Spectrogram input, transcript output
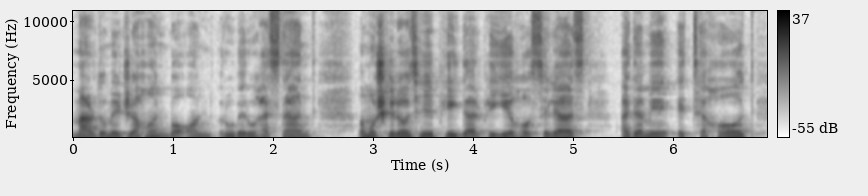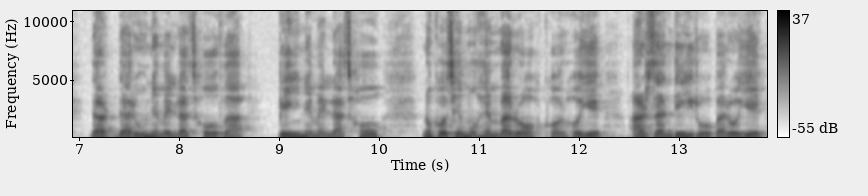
مردم جهان با آن روبرو هستند و مشکلات پی در پی حاصله از عدم اتحاد در درون ملت ها و بین ملت ها نکات مهم و راهکارهای ارزنده رو برای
